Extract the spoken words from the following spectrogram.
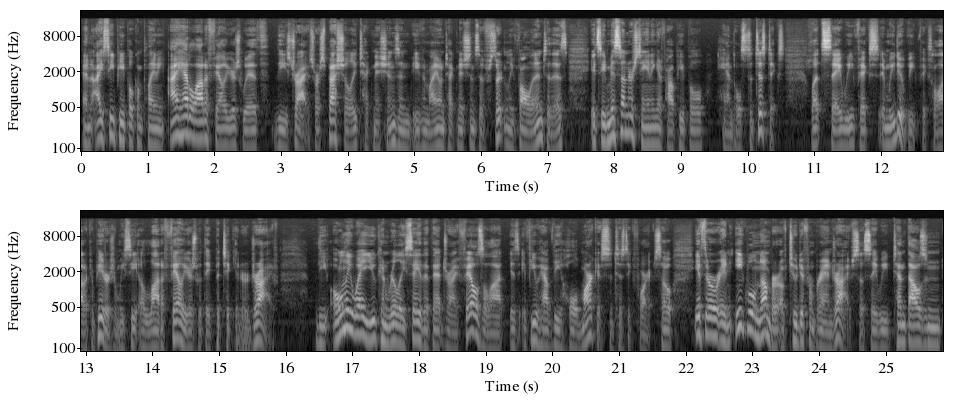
And I see people complaining, I had a lot of failures with these drives, or especially technicians, and even my own technicians have certainly fallen into this. It's a misunderstanding of how people handle statistics. Let's say we fix, and we do, we fix a lot of computers, and we see a lot of failures with a particular drive. The only way you can really say that that drive fails a lot is if you have the whole market statistic for it. So if there were an equal number of two different brand drives, let's say we 10,000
